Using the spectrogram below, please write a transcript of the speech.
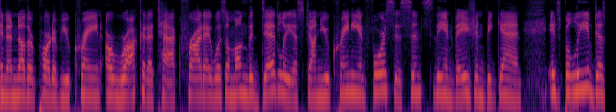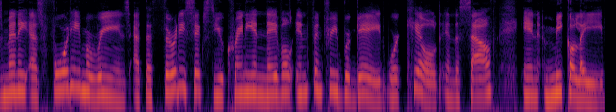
In another part of Ukraine, a rocket attack Friday was among the deadliest on Ukrainian forces since the invasion began. It's believed as many as 40 Marines at the 36th Ukrainian Naval Infantry Brigade were killed in the south in Mykolaiv.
